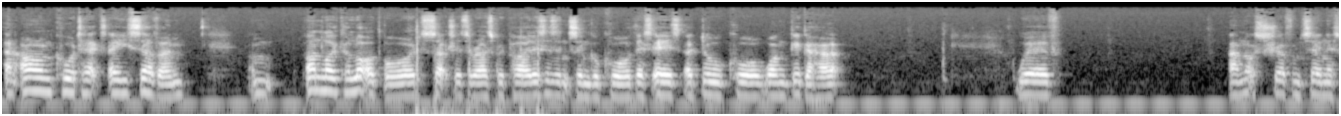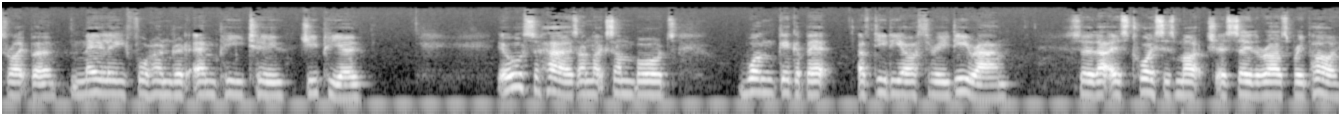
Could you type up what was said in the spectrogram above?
an ARM Cortex A7. Um, unlike a lot of boards, such as the Raspberry Pi, this isn't single core, this is a dual core 1 gigahertz with I'm not sure if I'm saying this right, but Mali 400 MP2 GPU. It also has, unlike some boards, 1 gigabit of DDR3 DRAM, so that is twice as much as say the Raspberry Pi.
